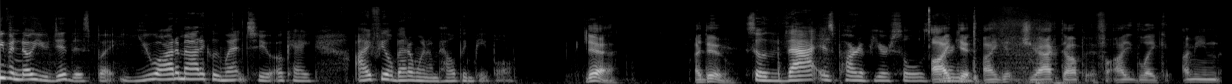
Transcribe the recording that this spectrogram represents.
even know you did this but you automatically went to okay i feel better when i'm helping people. Yeah, I do. so that is part of your soul's I get I get jacked up if I like. I mean,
